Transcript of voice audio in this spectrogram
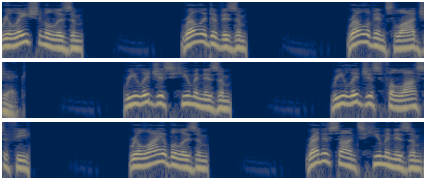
Relationalism. Relativism. Relevance logic. Religious humanism Religious philosophy Reliabilism Renaissance humanism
